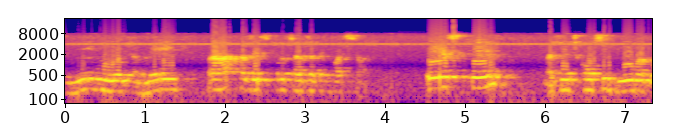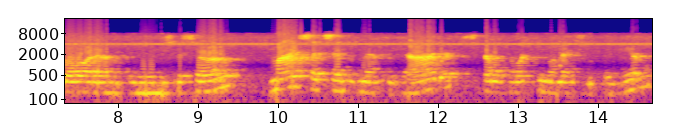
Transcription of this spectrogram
mim, eu também, para fazer esse processo de adequação. Este a gente conseguiu agora, no início desse ano, mais 700 metros de área, estão, estão aqui no anexo do terreno,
